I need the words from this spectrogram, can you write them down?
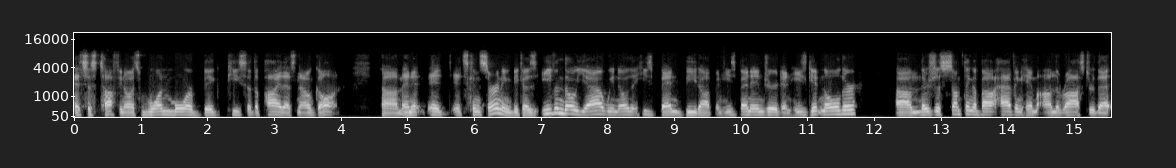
it's just tough, you know. It's one more big piece of the pie that's now gone, um, and it, it it's concerning because even though yeah, we know that he's been beat up and he's been injured and he's getting older. Um, there's just something about having him on the roster that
